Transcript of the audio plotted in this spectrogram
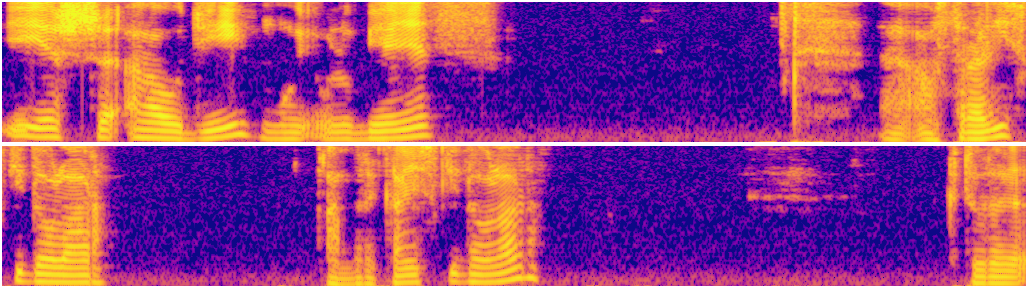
I jeszcze Audi, mój ulubieniec, australijski dolar, amerykański dolar, które y,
